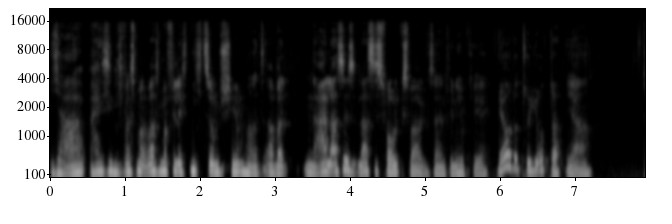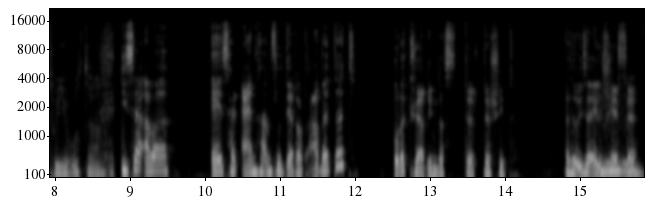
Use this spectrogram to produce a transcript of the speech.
ja, weiß ich nicht, was man, was man vielleicht nicht so am Schirm hat. Aber na, lass es, lass es Volkswagen sein, finde ich okay. Ja, oder Toyota. Ja. Toyota. Ist er aber, er ist halt ein Hansel, der dort arbeitet? Oder gehört ihm das, der, der Shit? Also ist er El Chefe?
